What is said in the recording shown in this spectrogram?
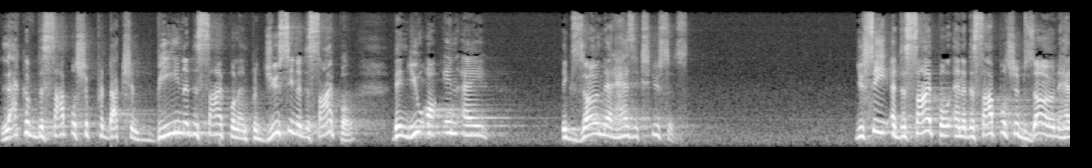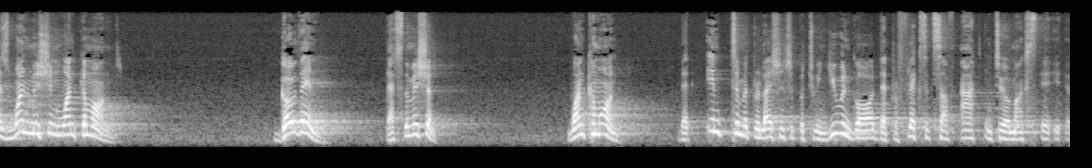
lack of discipleship production, being a disciple and producing a disciple, then you are in a zone that has excuses. You see, a disciple and a discipleship zone has one mission, one command. Go then. That's the mission. One command that intimate relationship between you and God that reflects itself out into amongst, eh, eh,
